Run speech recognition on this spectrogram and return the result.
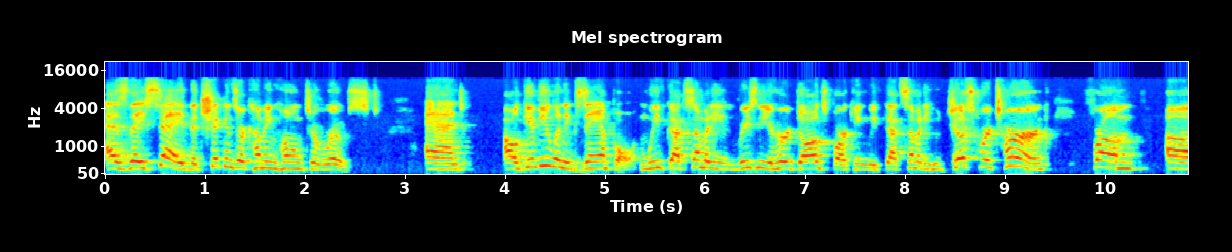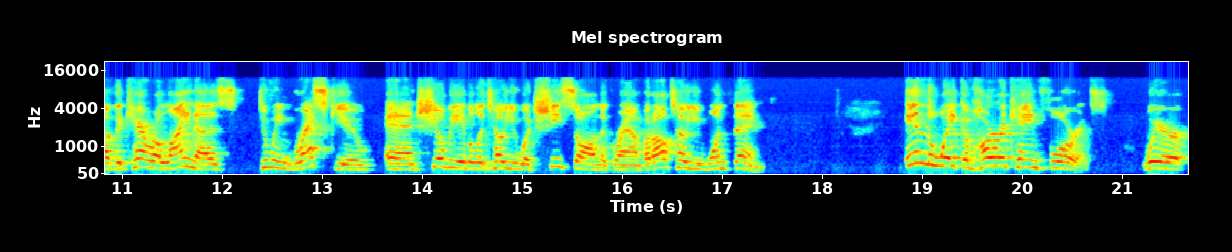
as they say, the chickens are coming home to roost. And I'll give you an example. We've got somebody, reason you heard dogs barking, we've got somebody who just returned from uh, the Carolinas doing rescue, and she'll be able to tell you what she saw on the ground. But I'll tell you one thing. In the wake of Hurricane Florence, where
